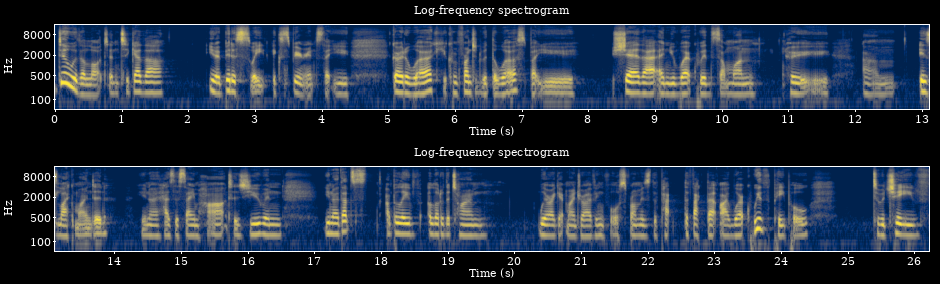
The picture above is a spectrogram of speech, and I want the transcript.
deal with a lot, and together, you know, bittersweet experience that you go to work, you're confronted with the worst, but you share that and you work with someone who um, is like minded, you know, has the same heart as you. And, you know, that's, I believe, a lot of the time where I get my driving force from is the, pa- the fact that I work with people to achieve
